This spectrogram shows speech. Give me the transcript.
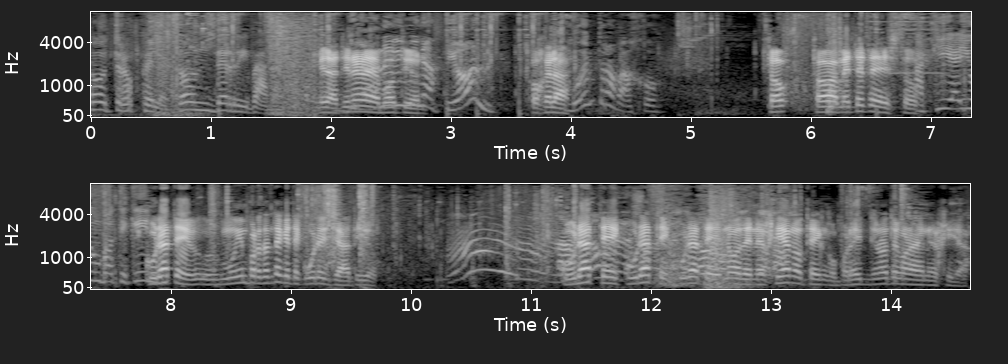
Otro pelotón derribado. Mira, tiene la ¡Gran devoción. eliminación! Cógela. Buen trabajo. To- Toma, métete esto. Aquí hay un botiquín. Cúrate. Muy importante que te cures ya, tío. Mm, Cúrate, cúrate, no, cúrate. no, de energía no tengo. Por ahí no tengo nada de energía.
